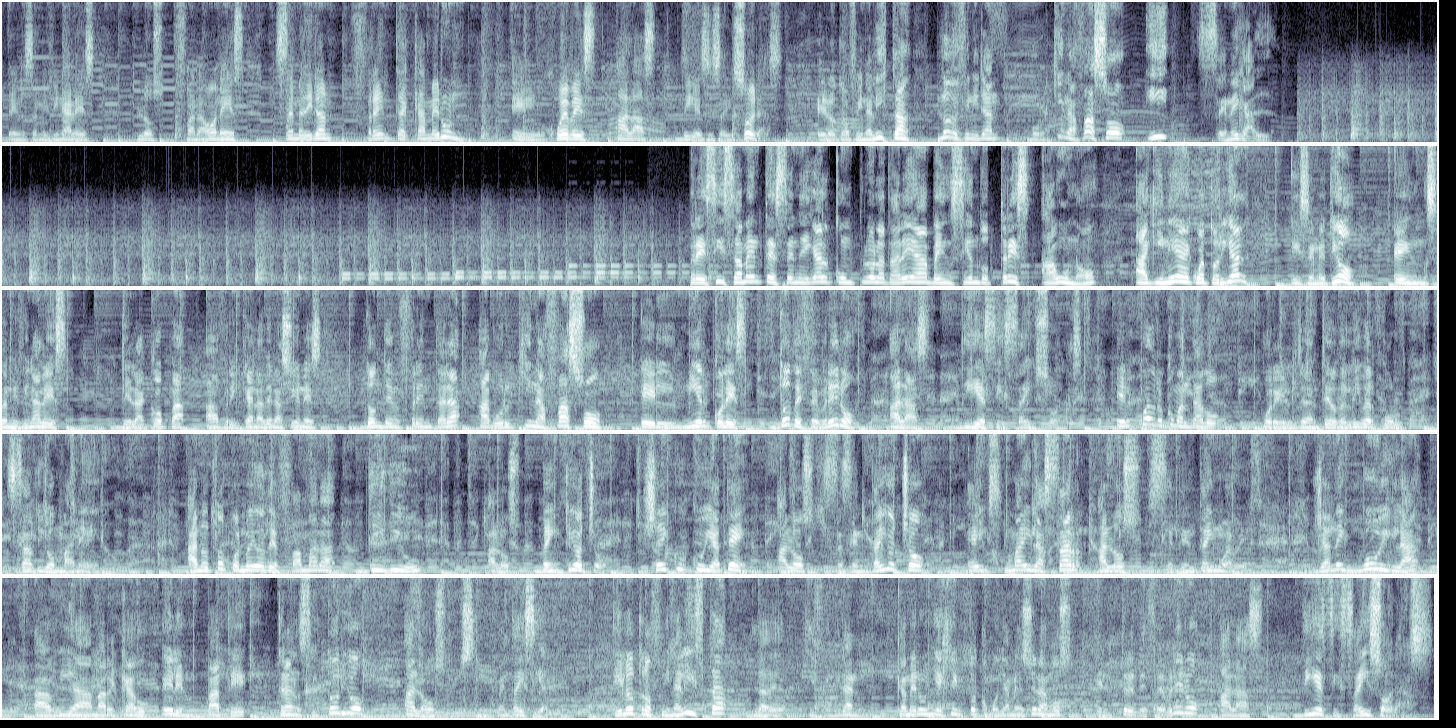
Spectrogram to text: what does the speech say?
En semifinales, los faraones se medirán frente a Camerún el jueves a las 16 horas. El otro finalista lo definirán Burkina Faso y Senegal. Precisamente Senegal cumplió la tarea venciendo 3 a 1 a Guinea Ecuatorial y se metió en semifinales de la Copa Africana de Naciones, donde enfrentará a Burkina Faso el miércoles 2 de febrero a las 16 horas. El cuadro comandado por el delantero del Liverpool, Sadio Mané, anotó por medio de Famara Didiu a los 28, Sheikhu Kuyate a los 68 e Ismail Azar a los 79. Yannick Boila había marcado el empate transitorio a los 57. El otro finalista la definirán Camerún y Egipto, como ya mencionamos, el 3 de febrero a las 16 horas.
